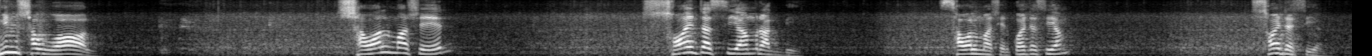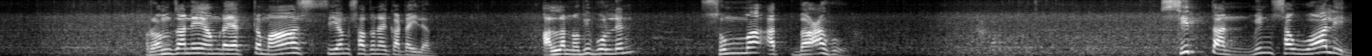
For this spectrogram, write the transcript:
মিন শাওয়াল শাওয়াল মাসের ছয়টা সিয়াম রাখবে। শাওয়াল মাসের কয়টা সিয়াম? ছয়টা সিয়াম। রমজানে আমরা একটা মাস সিয়াম সাধনায় কাটাইলাম। আল্লাহ নবী বললেন, সুম্মা আত বাহু সিত্তান মিন শাওয়ালিন।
